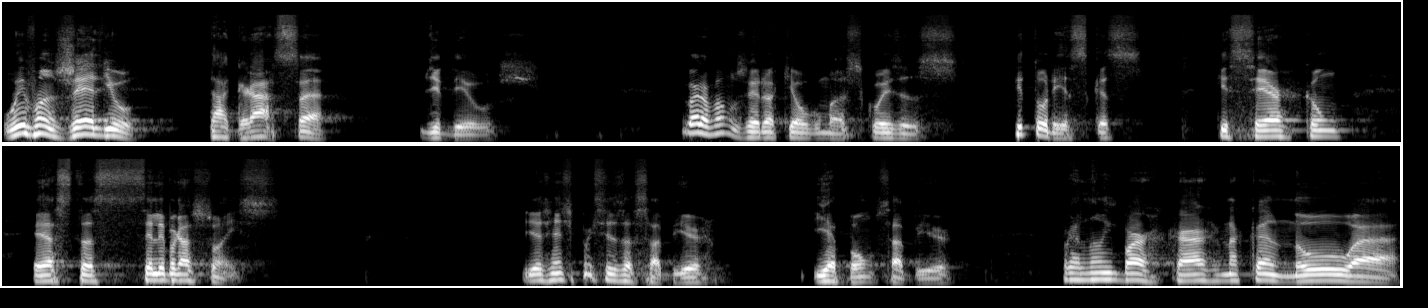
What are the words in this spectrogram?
o evangelho da graça de Deus. Agora vamos ver aqui algumas coisas pitorescas que cercam estas celebrações. E a gente precisa saber, e é bom saber, para não embarcar na canoa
